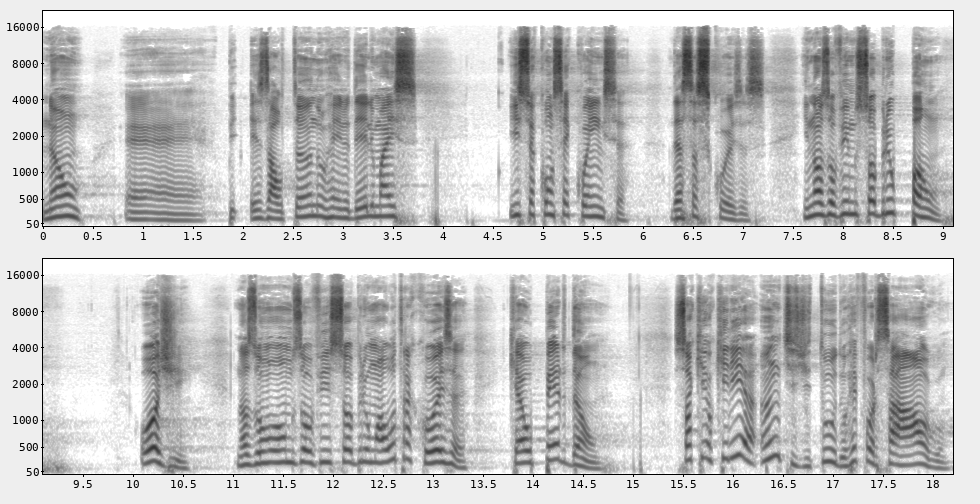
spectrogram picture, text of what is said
Não é, exaltando o reino dele, mas isso é consequência dessas coisas. E nós ouvimos sobre o pão. Hoje, nós vamos ouvir sobre uma outra coisa, que é o perdão. Só que eu queria, antes de tudo, reforçar algo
